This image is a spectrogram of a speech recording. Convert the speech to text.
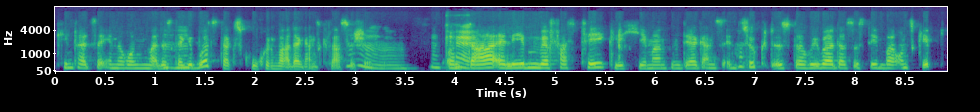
Kindheitserinnerungen, weil das mhm. der Geburtstagskuchen war, der ganz klassische. Mhm. Okay. Und da erleben wir fast täglich jemanden, der ganz entzückt ist darüber, dass es den bei uns gibt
